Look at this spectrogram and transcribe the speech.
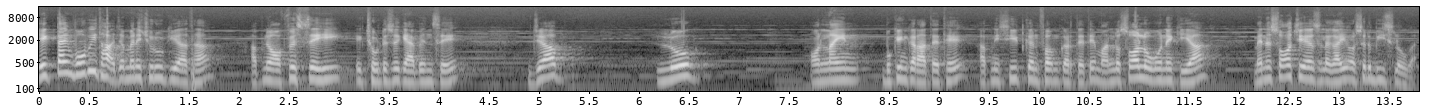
एक टाइम वो भी था जब मैंने शुरू किया था, अपने ऑफ़िस से ही, एक छोटे से कैबिन से जब लोग ऑनलाइन बुकिंग कराते थे, अपनी सीट कंफर्म करते थे, मान लो सौ लोगों ने किया, मैंने सौ चेयर्स लगाई और सिर्फ़ बीस लोग आए।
